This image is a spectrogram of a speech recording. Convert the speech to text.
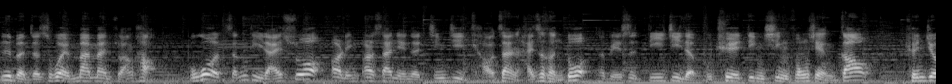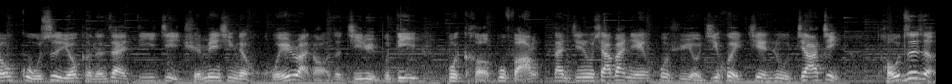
日本则是会慢慢转好。不过整体来说，二零二三年的经济挑战还是很多，特别是第一季的不确定性风险高，全球股市有可能在第一季全面性的回软哦，这几率不低，不可不防。但进入下半年，或许有机会渐入佳境。投资者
